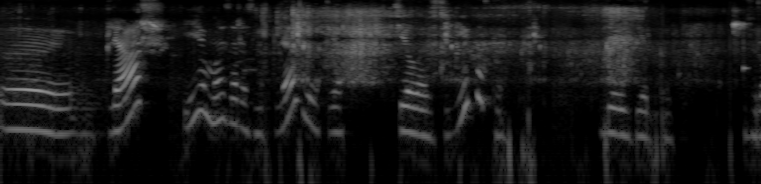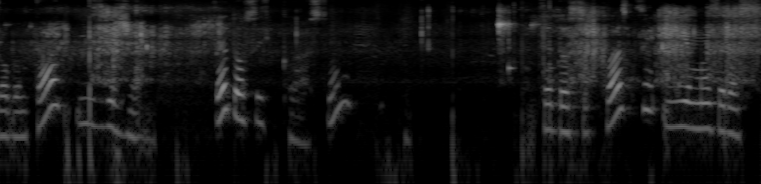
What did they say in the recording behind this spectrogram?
Е, пляж. І ми зараз на пляжі. От я хотіла з'їхати з гірки. Зробимо так і з'їжджаємо. Це досить класно. Це досить класно, і ми зараз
